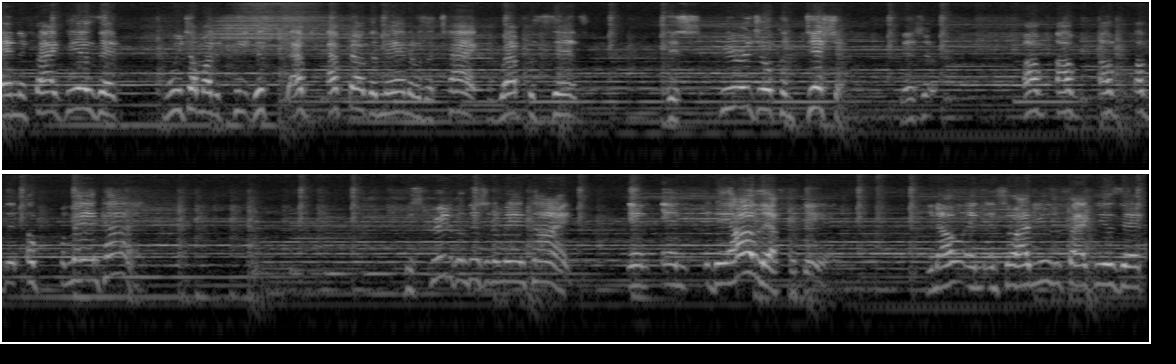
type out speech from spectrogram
And the fact is that we talking about the this, I, I felt the man that was attacked represents the spiritual condition, of, of, of, of, the, of, of mankind. The spiritual condition of mankind. And, and they are left for dead. You know, and, and so I use the fact is that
